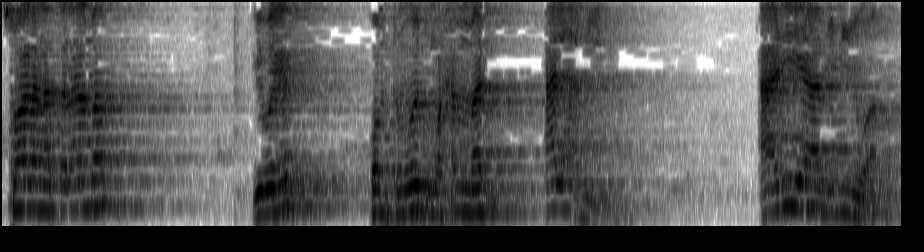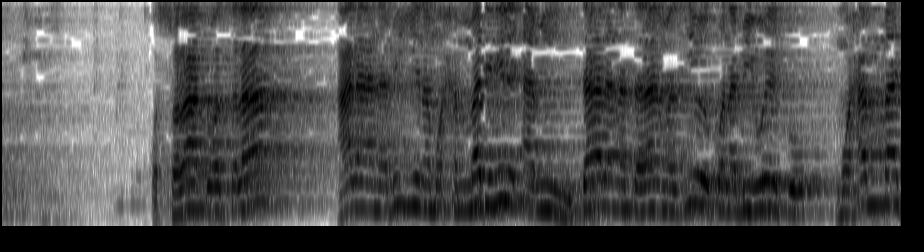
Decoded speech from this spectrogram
swala na salama iwe kwa mtume wetu Muhammad al-amin. والصلاة والسلام على نبينا محمد الأمين. سألنا سلام ziwe kwa nabii wetu Muhammad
